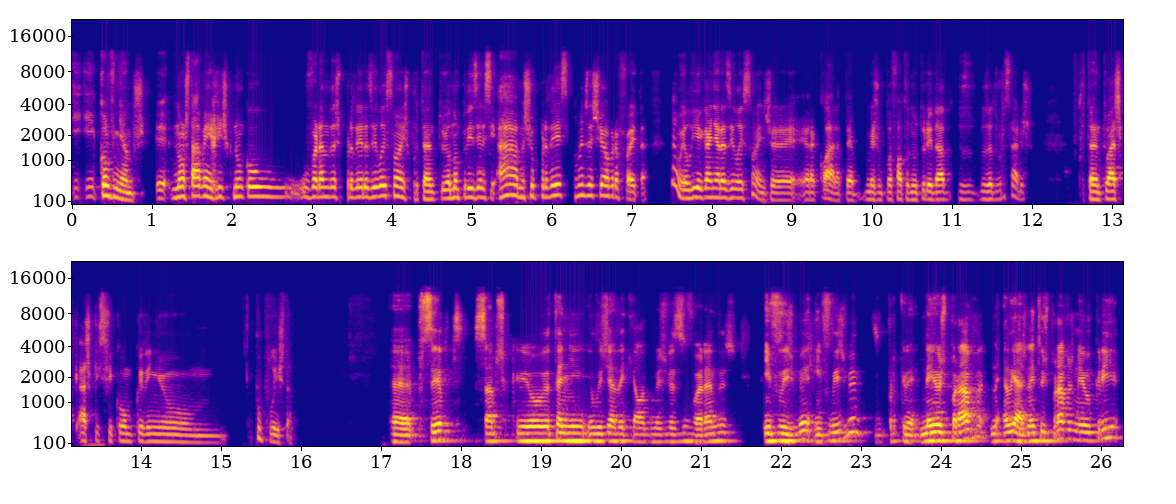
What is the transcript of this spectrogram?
E, e convenhamos, eh, não estava em risco nunca o, o Varandas perder as eleições, portanto, ele não podia dizer assim: ah, mas se eu perdesse, pelo menos deixei a obra feita. Não, ele ia ganhar as eleições, eh, era claro, até mesmo pela falta de notoriedade dos, dos adversários. Portanto, acho, acho que isso ficou um bocadinho hum, populista. Uh, Percebo-te, sabes que eu tenho elogiado aqui algumas vezes o Varandas, infelizmente, infelizmente, porque nem eu esperava, aliás, nem tu esperavas, nem eu queria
